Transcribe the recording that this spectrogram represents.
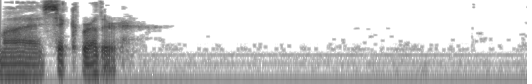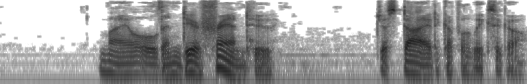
My sick brother. My old and dear friend who just died a couple of weeks ago.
